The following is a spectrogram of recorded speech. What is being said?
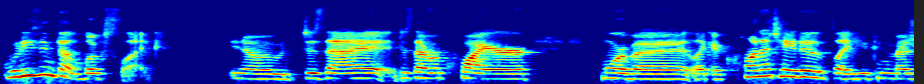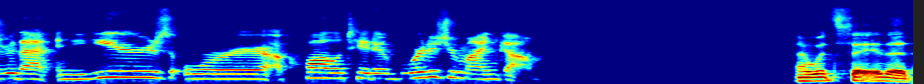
what do you think that looks like? You know, does that does that require more of a like a quantitative, like you can measure that in years, or a qualitative? Where does your mind go? I would say that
